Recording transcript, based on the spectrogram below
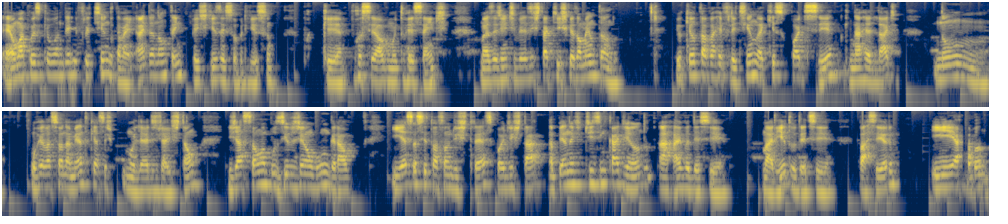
é uma coisa que eu andei refletindo também. Ainda não tem pesquisas sobre isso, porque por ser algo muito recente, mas a gente vê as estatísticas aumentando. E o que eu estava refletindo é que isso pode ser, que na realidade, num, o relacionamento que essas mulheres já estão já são abusivos em algum grau. E essa situação de estresse pode estar apenas desencadeando a raiva desse marido, desse parceiro, e acabando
